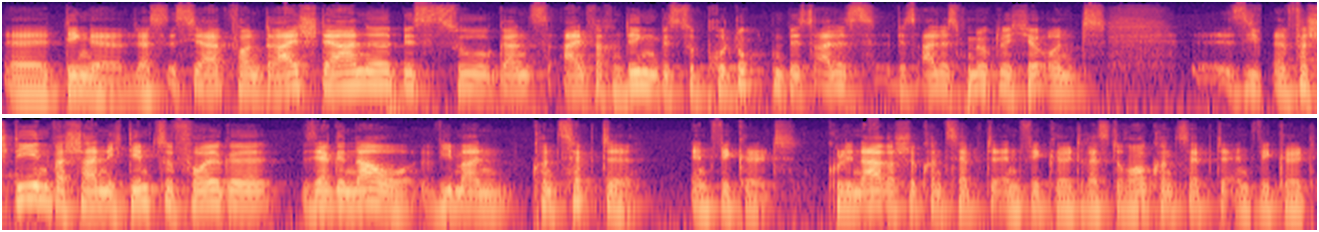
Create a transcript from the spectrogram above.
äh, Dinge. Das ist ja von drei Sterne bis zu ganz einfachen Dingen, bis zu Produkten, bis alles, bis alles Mögliche und Sie äh, verstehen wahrscheinlich demzufolge sehr genau, wie man Konzepte entwickelt, kulinarische Konzepte entwickelt, Restaurantkonzepte entwickelt.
